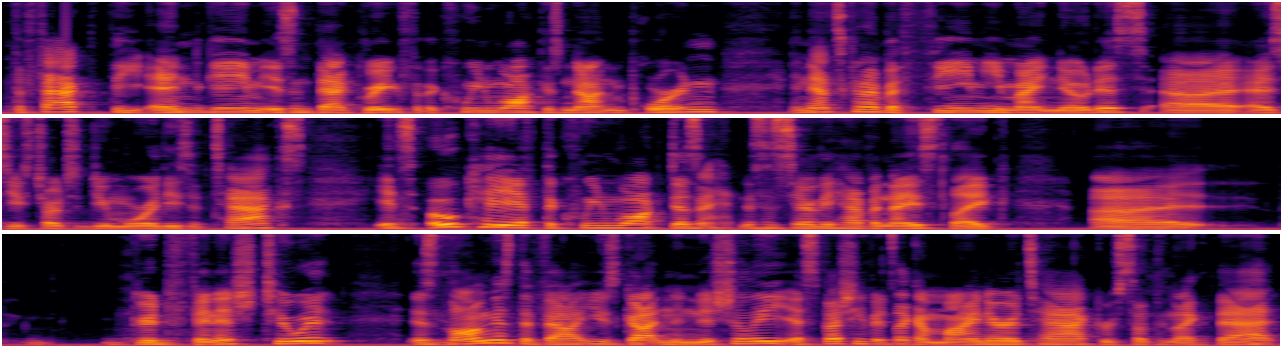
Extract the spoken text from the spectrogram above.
the fact the end game isn't that great for the queen walk is not important, and that's kind of a theme you might notice uh, as you start to do more of these attacks. It's okay if the queen walk doesn't necessarily have a nice like uh, good finish to it as long as the value is gotten initially, especially if it's like a miner attack or something like that,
